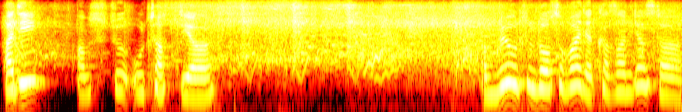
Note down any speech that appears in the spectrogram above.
Hadi. Abi sütü ulti attı ya. Abi bir ultim de olsa var ya kazanacağız da.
